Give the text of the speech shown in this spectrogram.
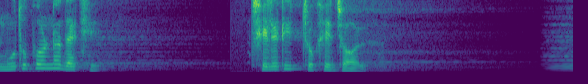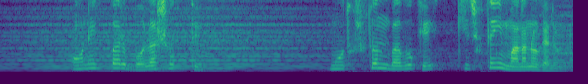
মধুপর্ণা দেখে ছেলেটির চোখে জল। অনেকবার বলা সত্ত্বেও মধুসূদন বাবুকে কিছুতেই মানানো গেল না।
